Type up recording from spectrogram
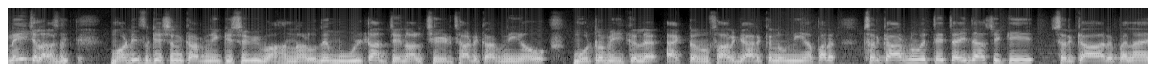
ਨਹੀਂ ਚਲਾ ਸਕਦੇ। ਮੋਡੀਫਿਕੇਸ਼ਨ ਕਰਨੀ ਕਿਸੇ ਵੀ ਵਾਹਨ ਨਾਲ ਉਹਦੇ ਮੂਲ ਢਾਂਚੇ ਨਾਲ ਛੇੜਛਾੜ ਕਰਨੀ ਆ ਉਹ ਮੋਟਰ ਵਹੀਕਲ ਐਕਟ ਅਨੁਸਾਰ ਗੈਰ ਕਾਨੂੰਨੀ ਆ ਪਰ ਸਰਕਾਰ ਨੂੰ ਇੱਥੇ ਚਾਹੀਦਾ ਸੀ ਕਿ ਸਰਕਾਰ ਪਹਿਲਾਂ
